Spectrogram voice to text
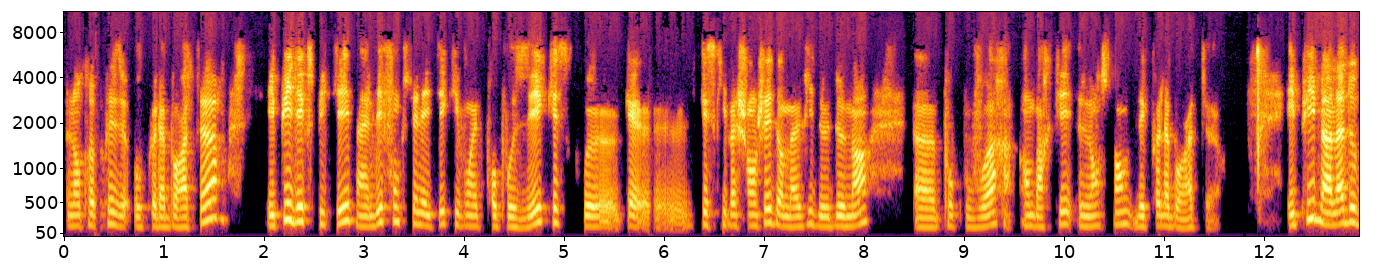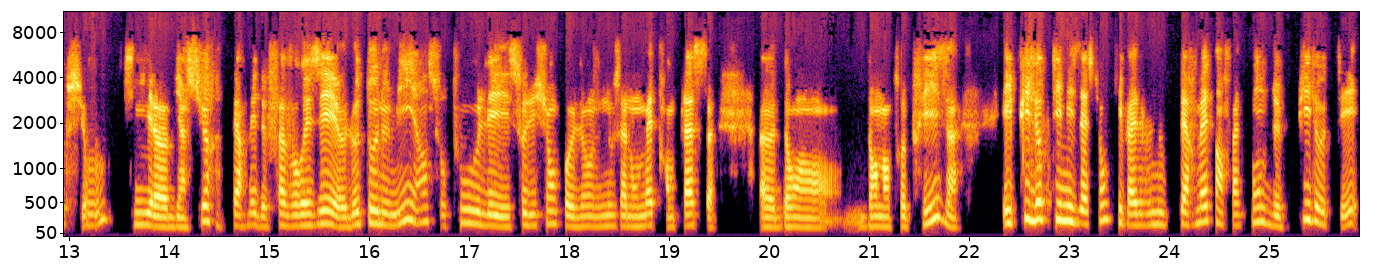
l'entreprise aux collaborateurs, et puis d'expliquer ben, les fonctionnalités qui vont être proposées, qu'est-ce, qui va changer dans ma vie de demain pour pouvoir embarquer l'ensemble des collaborateurs. Et puis ben, l'adoption, qui euh, bien sûr permet de favoriser euh, l'autonomie, hein, surtout les solutions que nous allons mettre en place dans, l'entreprise. Et puis l'optimisation qui va nous permettre en fin de compte de piloter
